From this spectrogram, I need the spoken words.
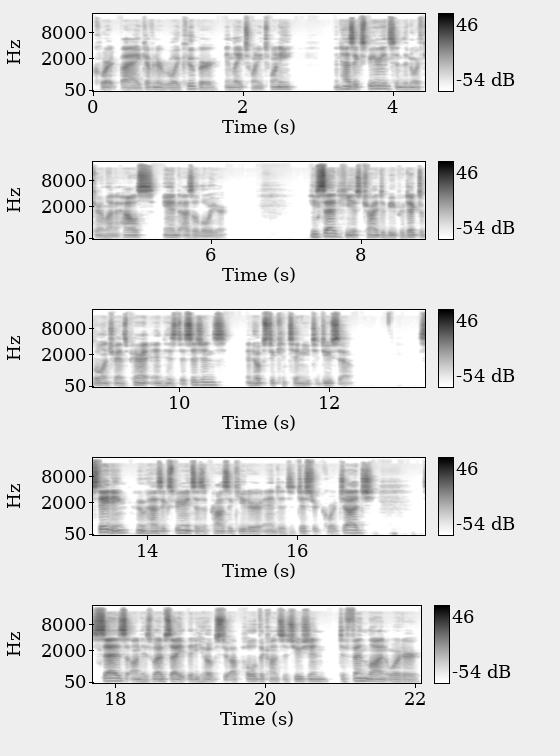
court by Governor Roy Cooper in late 2020 and has experience in the North Carolina House and as a lawyer. He said he has tried to be predictable and transparent in his decisions and hopes to continue to do so. Stading, who has experience as a prosecutor and as a district court judge, says on his website that he hopes to uphold the Constitution, defend law and order,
